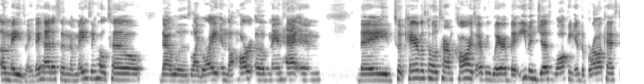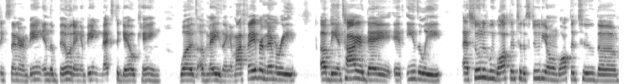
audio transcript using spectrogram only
amazing. They had us in an amazing hotel that was like right in the heart of Manhattan. They took care of us the whole time, cars everywhere, but even just walking in the broadcasting center and being in the building and being next to Gayle King was amazing. And my favorite memory of the entire day is easily as soon as we walked into the studio and walked into the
